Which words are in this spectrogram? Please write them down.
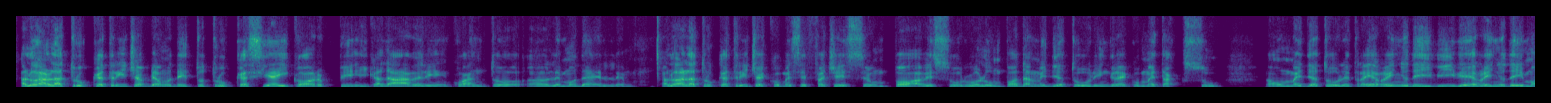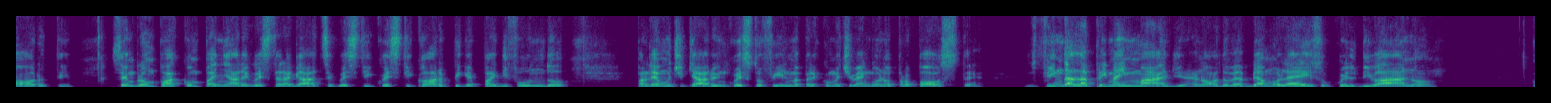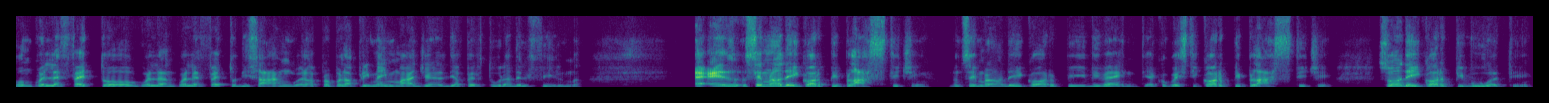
Allora la truccatrice abbiamo detto trucca sia i corpi, i cadaveri, quanto uh, le modelle. Allora la truccatrice è come se facesse un po', avesse un ruolo un po' da mediatore, in greco metaxu, no? un mediatore tra il regno dei vivi e il regno dei morti. Sembra un po' accompagnare queste ragazze, questi, questi corpi che poi di fondo, parliamoci chiaro, in questo film per come ci vengono proposte, fin dalla prima immagine, no? dove abbiamo lei su quel divano con quell'effetto, quella, quell'effetto di sangue, no? proprio la prima immagine di apertura del film. Eh, eh, sembrano dei corpi plastici, non sembrano dei corpi viventi. Ecco, questi corpi plastici sono dei corpi vuoti,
